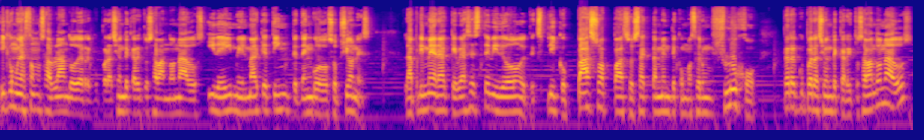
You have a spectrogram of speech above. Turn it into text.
Y como ya estamos hablando de recuperación de carritos abandonados y de email marketing, te tengo dos opciones. La primera, que veas este video donde te explico paso a paso exactamente cómo hacer un flujo de recuperación de carritos abandonados.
